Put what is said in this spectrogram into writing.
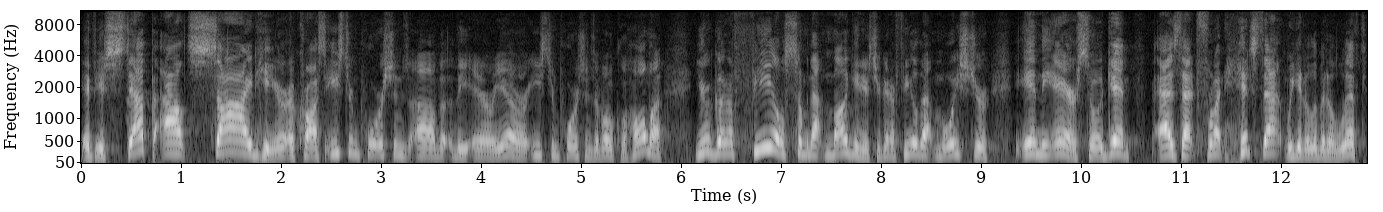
If you step outside here across eastern portions of the area or eastern portions of Oklahoma, you you're going to feel some of that mugginess. You're going to feel that moisture in the air. So again, as that front hits that, we get a little bit of lift.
